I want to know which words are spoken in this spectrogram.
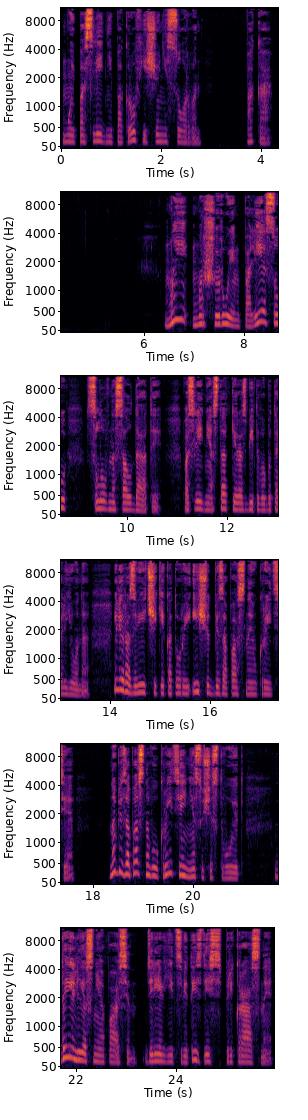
Мой последний покров еще не сорван. Пока. Мы маршируем по лесу, словно солдаты, последние остатки разбитого батальона, или разведчики, которые ищут безопасное укрытие. Но безопасного укрытия не существует — да и лес не опасен, деревья и цветы здесь прекрасные,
